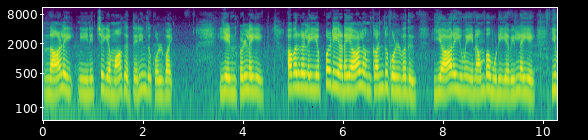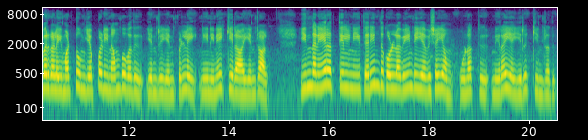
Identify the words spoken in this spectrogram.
நாளை நீ நிச்சயமாக தெரிந்து கொள்வாய். என் பிள்ளையே அவர்களை எப்படி அடையாளம் கண்டு கொள்வது யாரையுமே நம்ப முடியவில்லையே. இவர்களை மட்டும் எப்படி நம்புவது என்று என் பிள்ளை நீ நினைக்கிறாய் என்றால் இந்த நேரத்தில் நீ தெரிந்து கொள்ள வேண்டிய விஷயம் உனக்கு நிறைய இருக்கின்றது.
